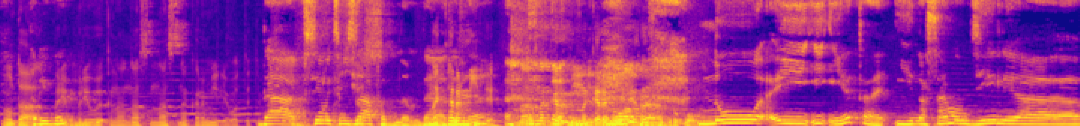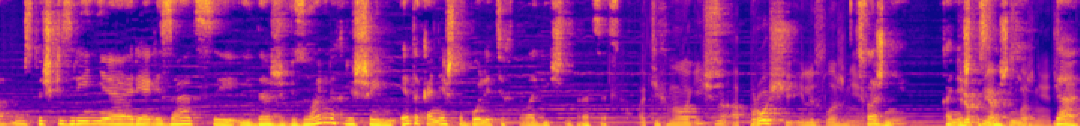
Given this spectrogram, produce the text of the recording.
Ну да, привык, при, привык. На, нас, нас накормили вот этим. Да, всем, этим Сейчас западным. Да, накормили. накормили, да. Ну, и, и это, и на самом деле, с точки зрения реализации и даже визуальных решений, это, конечно, более технологичный процесс. А технологично, а проще или сложнее? Сложнее конечно, сложнее. сложнее да.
